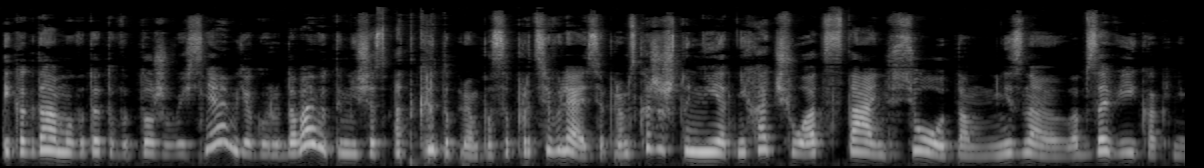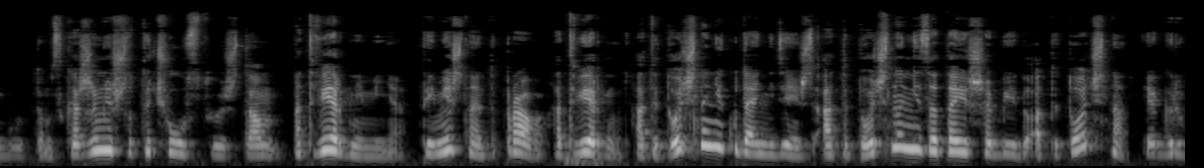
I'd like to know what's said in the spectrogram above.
И когда мы вот это вот тоже выясняем, я говорю, давай вот ты мне сейчас открыто прям посопротивляйся, прям скажи, что нет, не хочу, отстань, все, там, не знаю, обзови как-нибудь, там, скажи мне, что ты чувствуешь, там, отвергни меня. Ты имеешь на это право отвергнуть. А ты точно никуда не денешься? А ты точно не затаишь обиду? А ты точно? Я говорю,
